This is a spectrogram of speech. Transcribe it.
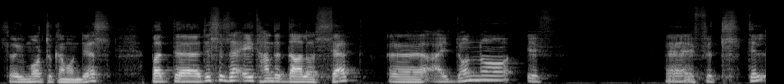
So more to come on this. But uh, this is an $800 set. Uh, I don't know if if it's still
